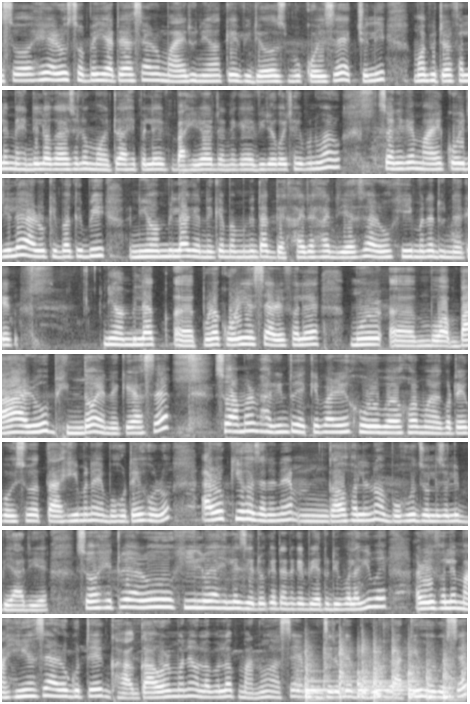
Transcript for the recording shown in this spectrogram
চ' সেই আৰু চবেই ইয়াতে আছে আৰু মায়ে ধুনীয়াকৈ ভিডিঅ'জবোৰ কৰিছে। একচুৱেলি মই ভিতৰৰ ফালে মেহেন্দি লগাই আছিলোঁ মইতো আহি পেলাই বাহিৰত এনেকৈ ভিডিঅ' কৰি থাকিব নোৱাৰোঁ। চ' এনেকৈ মায়ে কৈ দিলে আৰু কিবা কিবি নিয়মবিলাক এনেকৈ মানে তাক দেখাই দেখাই দি আছে আৰু সি মানে ধুনীয়াকৈ নিয়মবিলাক পূৰা কৰি আছে আৰু ইফালে মোৰ ব- আৰু ভিন্দ এনেকৈ আছে। চ' আমাৰ ভাগিনটো একেবাৰে সৰু বয়সৰ মই আগতে কৈছোঁ তা সি মানে বহুতেই সৰু। আৰু কি হয় জানেনে উম, গাঁও ফালে ন বহুত জল্দি জল্দি বিয়া দিয়ে। চ' সেইটোৱে আৰু সি লৈ আহিলে যিহেতুকে তেনেকৈ বিয়াটো দিব লাগিবই। আৰু এইফালে মাহী আছে আৰু গোটেই গাঁৱৰ মানে অলপ অলপ মানুহ আছে যিহেতুকে বহুত ৰাতি হৈ গৈছে।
